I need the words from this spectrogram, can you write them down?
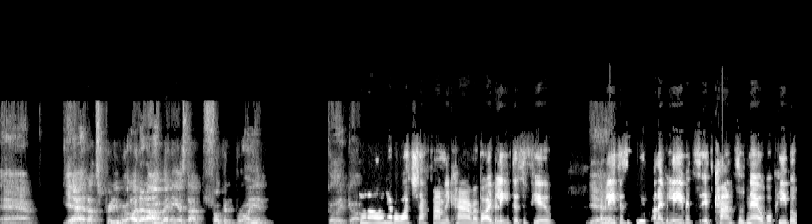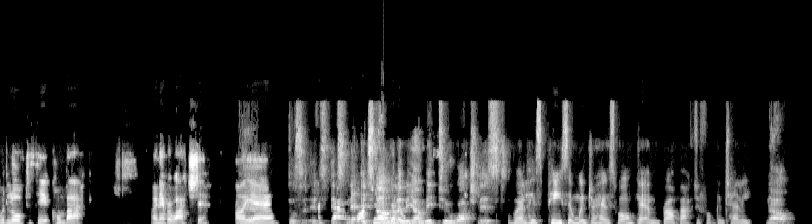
Um, yeah, that's pretty much. I don't know how many is that fucking Brian guy got. I don't know. I never watched that Family Karma, but I believe there's a few. Yeah, I believe there's a few, and I believe it's it's cancelled now. But people would love to see it come back. I never watched it. I Yeah. uh, does? It's it's ne- it's not going to be on one me to watch list. Well, his piece in Winterhouse won't get him brought back to fucking telly. No,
